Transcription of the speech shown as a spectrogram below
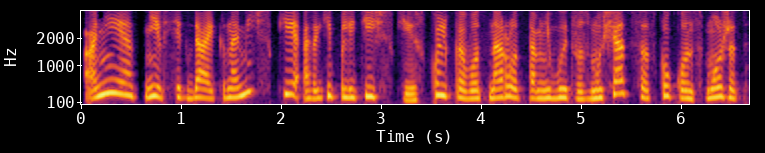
они не всегда экономические, а такие политические. Сколько вот народ там не будет возмущаться, сколько он сможет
